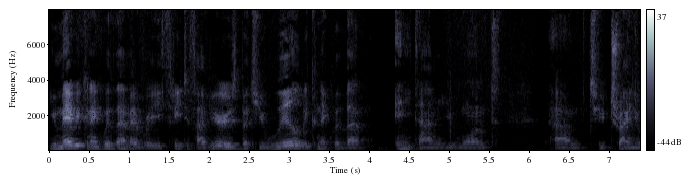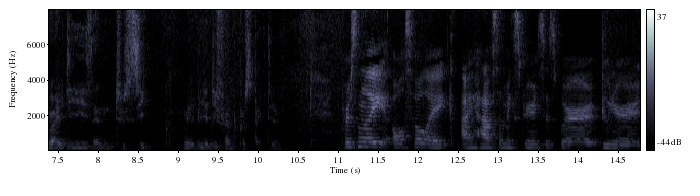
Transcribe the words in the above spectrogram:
You may reconnect with them every three to five years, but you will reconnect with them anytime you want um, to try new ideas and to seek maybe a different perspective personally also like i have some experiences where junior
